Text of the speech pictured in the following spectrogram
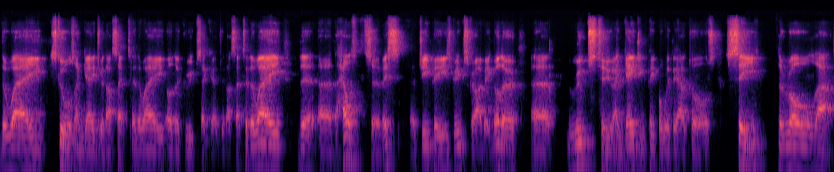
the way schools engage with our sector, the way other groups engage with our sector, the way the, uh, the health service, uh, GPs, green prescribing, other uh, routes to engaging people with the outdoors see the role that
